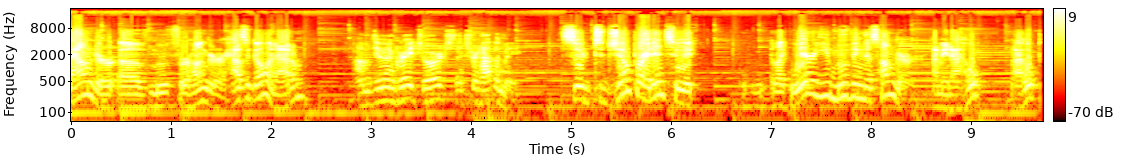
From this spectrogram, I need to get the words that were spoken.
Founder of Move for Hunger. How's it going, Adam? I'm doing great, George. Thanks for having me. So to jump right into it, like where are you moving this hunger? I mean, I hope I hope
